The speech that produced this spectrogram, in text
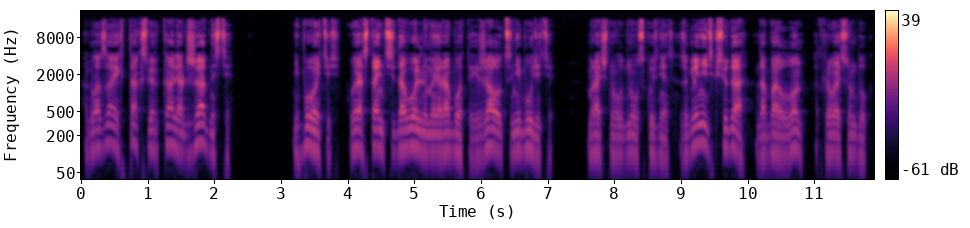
А глаза их так сверкали от жадности. «Не бойтесь, вы останетесь довольны моей работой и жаловаться не будете», — мрачно улыбнулся кузнец. «Загляните-ка сюда», — добавил он, открывая сундук.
